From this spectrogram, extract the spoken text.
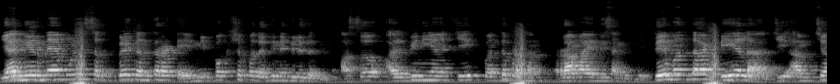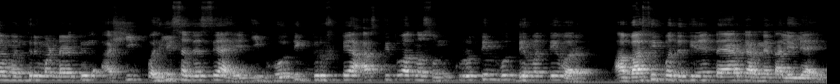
या निर्णयामुळे सगळे कंत्राटे निपक्ष पद्धतीने दिले जातील असं अल्बिनियाचे पंतप्रधान रामा यांनी सांगितले. ते म्हणतात डीएलआ जी आमच्या मंत्रिमंडळातील अशी पहिली सदस्य आहे जी भौतिकदृष्ट्या अस्तित्वात नसून कृत्रिम बुद्धिमत्तेवर आभासी पद्धतीने तयार करण्यात आलेली आहे.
